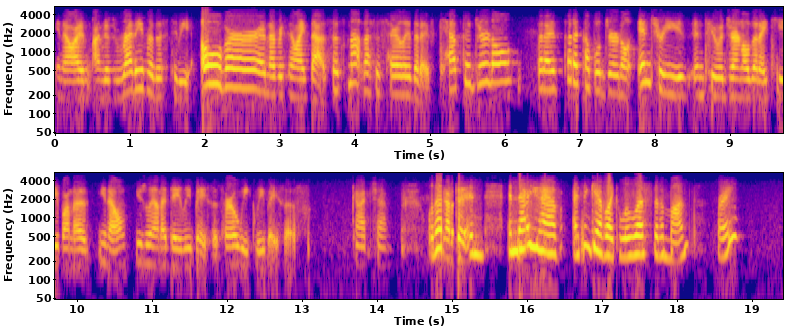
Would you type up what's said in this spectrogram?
you know, I'm I'm just ready for this to be over and everything like that. So it's not necessarily that I've kept a journal, but I've put a couple journal entries into a journal that I keep on a, you know, usually on a daily basis or a weekly basis. Gotcha. Well, that's good. And and now you have, I think you have like a little less than a month, right?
